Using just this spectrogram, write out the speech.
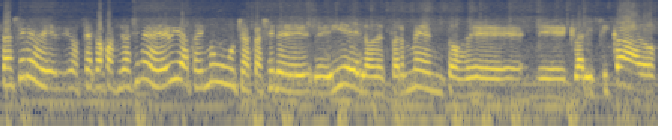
talleres de, o sea, capacitaciones de bebidas hay muchas, talleres de, de hielo, de fermentos, de, de clarificados.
